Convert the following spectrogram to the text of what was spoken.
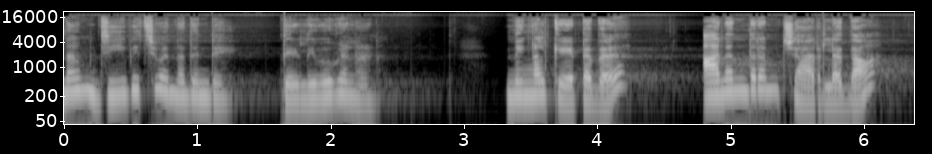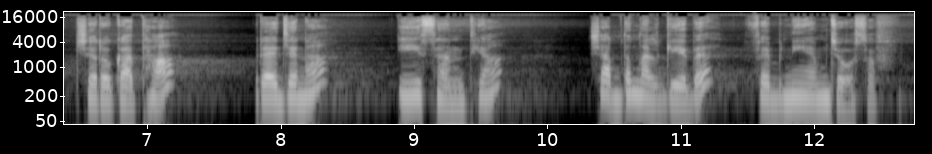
നാം ജീവിച്ചു എന്നതിന്റെ തെളിവുകളാണ്. നിങ്ങൾ കേട്ടത് അനന്തരം ചാരുലത ചെറുകഥ രചന ഈ സന്ധ്യ. ശബ്ദം നൽകിയത് ഫെബ്നി എം ജോസഫ്.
